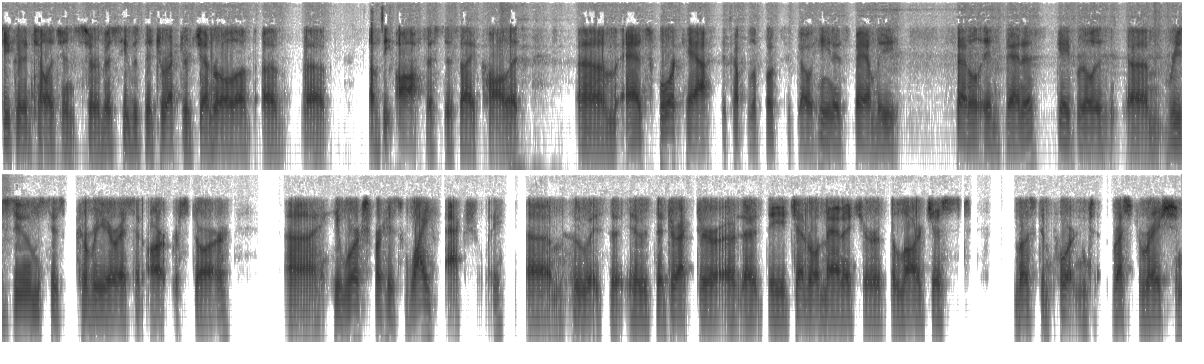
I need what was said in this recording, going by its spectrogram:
Secret Intelligence Service. He was the Director General of of, uh, of the office, as I call it. Um, as forecast a couple of books ago, he and his family settle in Venice. Gabriel is, um, resumes his career as an art restorer. Uh, he works for his wife, actually, um, who is the, who is the director or the, the general manager of the largest most important restoration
